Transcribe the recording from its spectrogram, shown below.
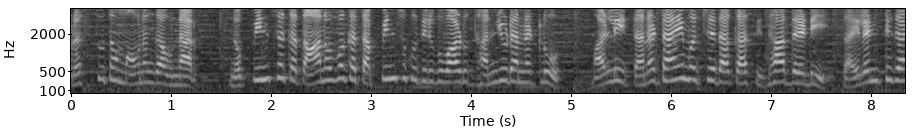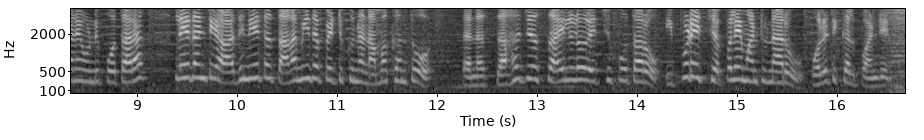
ప్రస్తుతం మౌనంగా ఉన్నారు. నొప్పించక తానొవ్వక తప్పించుకు తిరుగువాడు ధన్యుడన్నట్లు మళ్ళీ తన టైం వచ్చేదాకా సిద్ధార్థ రెడ్డి సైలెంట్ గానే ఉండిపోతారా? లేదంటే అధినేత తన మీద పెట్టుకున్న నమ్మకంతో తన సహజ శైలిలో రెచ్చిపోతారో ఇప్పుడే చెప్పలేమంటున్నారు పొలిటికల్ పండిట్స్.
